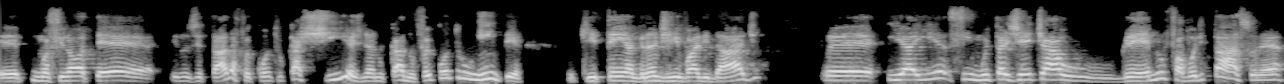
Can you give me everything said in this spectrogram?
É, uma final até inusitada, foi contra o Caxias, né? No caso, não foi contra o Inter, que tem a grande rivalidade. É, e aí, assim, muita gente, ah, o Grêmio favoritaço, né?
